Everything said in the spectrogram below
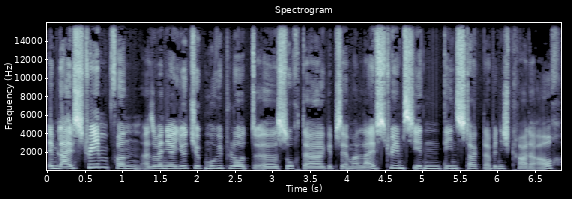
im Livestream von, also wenn ihr YouTube Movieplot äh, sucht, da gibt's ja immer Livestreams jeden Dienstag. Da bin ich gerade auch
